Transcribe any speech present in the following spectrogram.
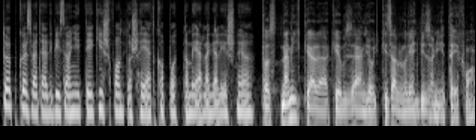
több közvetett bizonyíték is fontos helyet kapott a mérlegelésnél. Azt nem így kell elképzelni, hogy kizárólag egy bizonyíték van.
